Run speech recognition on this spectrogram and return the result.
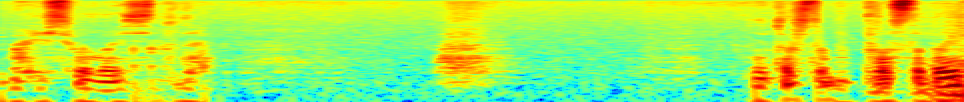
Боюсь вылазить туда. Не то чтобы просто боюсь.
